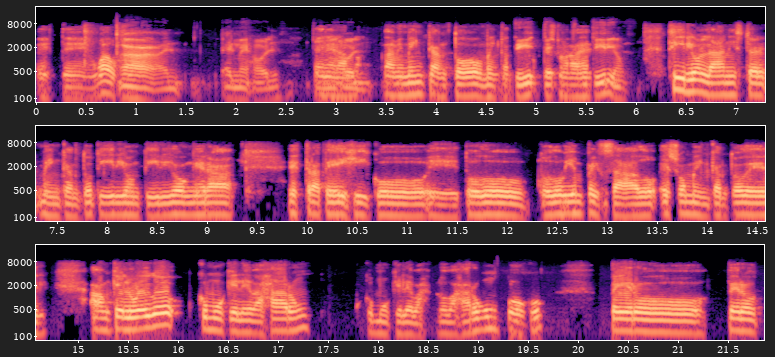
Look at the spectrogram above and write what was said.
Este, wow. Ah, el, mejor. A mí me encantó, me encantó. Tyrion. Tyrion Lannister, me encantó Tyrion. Tyrion era estratégico, eh, todo, todo bien pensado. Eso me encantó de él. Aunque luego como que le bajaron, como que le lo bajaron un poco, pero, pero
